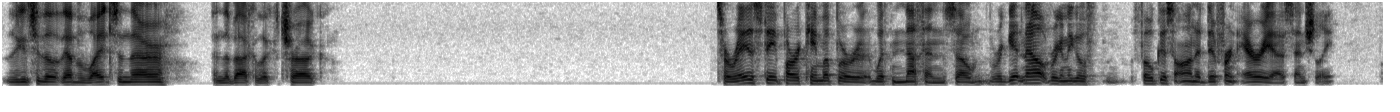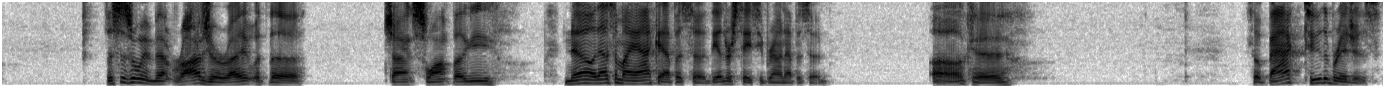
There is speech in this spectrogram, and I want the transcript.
You can see the, they have the lights in there in the back of the truck. Torreya State Park came up with nothing. So we're getting out. We're going to go f- focus on a different area, essentially. This is when we met Roger, right? With the giant swamp buggy. No, that's a Myakka episode, the other Stacy Brown episode. Oh, okay. So back to the bridges.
